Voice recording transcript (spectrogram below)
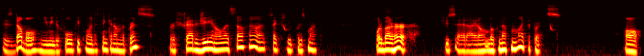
His double? You mean to fool people into thinking I'm the prince? For strategy and all that stuff? Yeah, that's actually pretty smart. What about her? She said I don't look nothing like the prince. Oh.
